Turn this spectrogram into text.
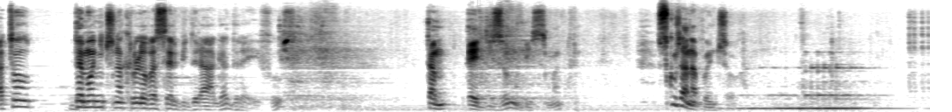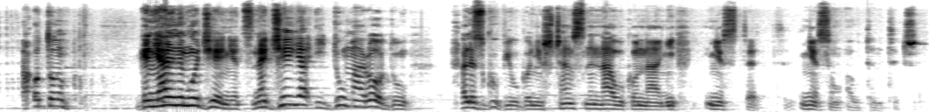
A to demoniczna królowa Serbii Draga, Dreyfus. Tam Edison, Bismarck. Skórzana pończocha. A oto genialny młodzieniec, nadzieja i duma rodu, ale zgubił go nieszczęsny naukonani. Niestety, nie są autentyczni.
